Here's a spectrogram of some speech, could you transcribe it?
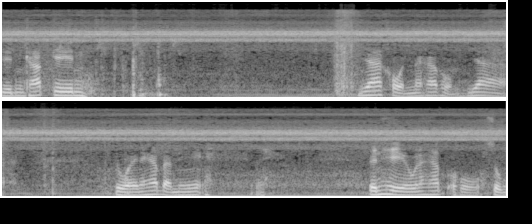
กินครับกินหญ้าขนนะครับผมหญ้าสวยนะครับแบบนี้ เป็นเหวนะครับ โอ้โห สูง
